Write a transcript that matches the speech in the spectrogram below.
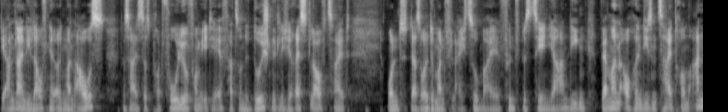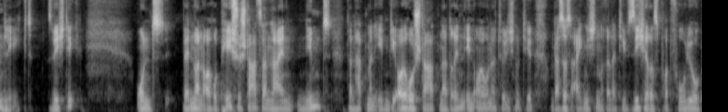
Die Anleihen, die laufen ja irgendwann aus. Das heißt, das Portfolio vom ETF hat so eine durchschnittliche Restlaufzeit. Und da sollte man vielleicht so bei fünf bis zehn Jahren liegen, wenn man auch in diesem Zeitraum anlegt. Das ist wichtig. Und wenn man europäische Staatsanleihen nimmt, dann hat man eben die Euro-Staaten da drin, in Euro natürlich notiert. Und das ist eigentlich ein relativ sicheres Portfolio,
